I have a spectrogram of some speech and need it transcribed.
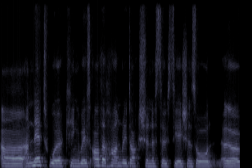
uh, and networking with other harm reduction associations or uh,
